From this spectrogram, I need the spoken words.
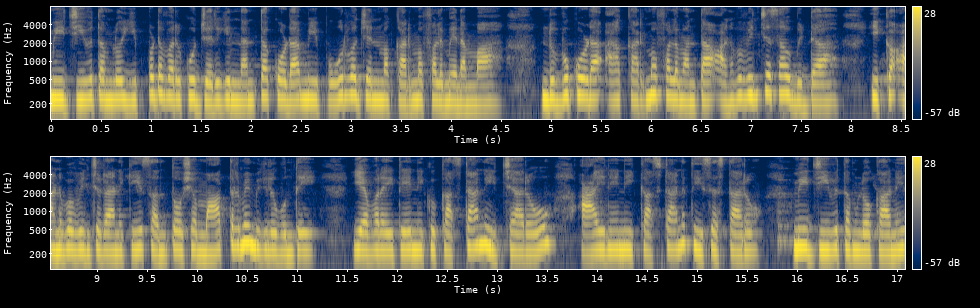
మీ జీవితంలో ఇప్పటి వరకు జరిగిందంతా కూడా మీ పూర్వజన్మ కర్మఫలమేనమ్మా నువ్వు కూడా ఆ కర్మఫలం అంతా అనుభవించేశావు బిడ్డ. ఇక అనుభవించడానికి సంతోషం మాత్రమే మిగిలి ఉంది. ఎవరైతే నీకు కష్టాన్ని ఇచ్చారో ఆయనే నీ కష్టాన్ని తీసేస్తారు. మీ జీవితంలో కానీ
